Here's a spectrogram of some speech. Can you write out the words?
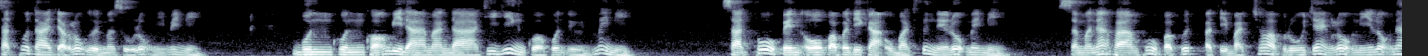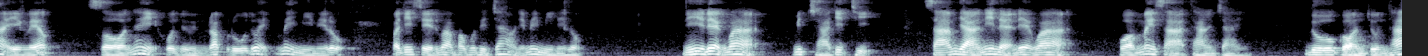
สัตว์ผู้ตายจากโลกอื่นมาสู่โลกนี้ไม่มี บุญคุณของบิดามารดาที่ยิ่งกว่าคนอื่นไม่มี สัตว์ผู้เป็นโอปปติกะอุบัติขึ้นในโลกไม่มี สมณพราหมณ์ผู้ประพฤติปฏิบัติชอบรู้แจ้งโลกนี้โลกหน้าเองแล้ว สอนให้คนอื่นรับรู้ด้วยไม่มีในโลก ปฏิเสธว่าพระพุทธเจ้าเนี่ยไม่มีในโลก นี้เรียกว่ามิจฉาทิฏฐิสามอย่างนี่แหละเรียกว่าความไม่สะอาดทางใจ ดูก่อนจุนทะ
